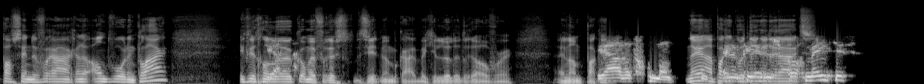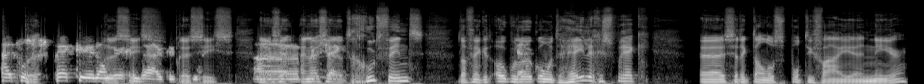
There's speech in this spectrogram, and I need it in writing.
paf en de vragen en de antwoorden klaar. Ik vind het gewoon Ja. leuk om even rustig te zitten met elkaar, een beetje lullen erover. En dan pak ik Ja, wat goed, man. Nou ja, pak en ik dan wat dingen dus eruit. fragmentjes uit ons Pre- gesprek kun je dan weer gebruiken. precies. En als, jij, Ah, en als jij het goed vindt, dan vind ik het ook wel leuk om het hele gesprek eh, zet ik dan op Spotify eh, neer.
